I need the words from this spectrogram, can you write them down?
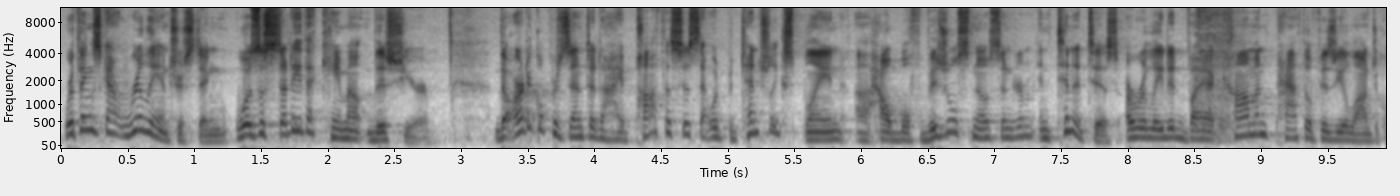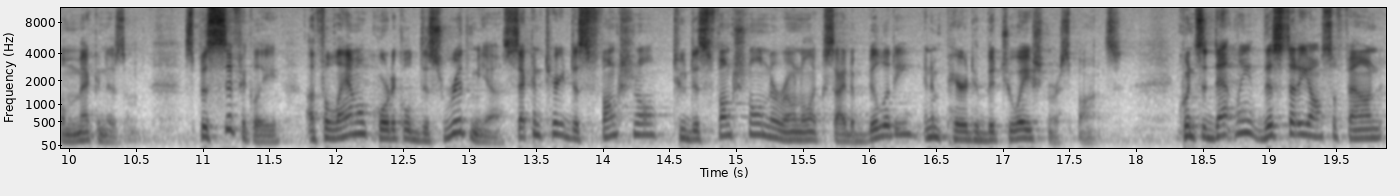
Where things got really interesting was a study that came out this year. The article presented a hypothesis that would potentially explain uh, how both visual snow syndrome and tinnitus are related via a common pathophysiological mechanism, specifically a thalamocortical dysrhythmia, secondary dysfunctional to dysfunctional neuronal excitability and impaired habituation response. Coincidentally, this study also found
